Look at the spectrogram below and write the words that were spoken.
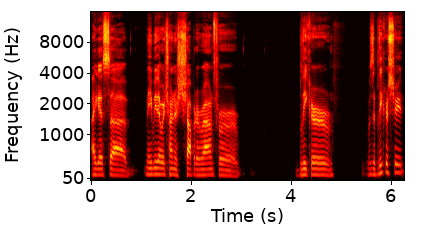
I guess uh, maybe they were trying to shop it around for Bleecker. Was it Bleecker Street?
